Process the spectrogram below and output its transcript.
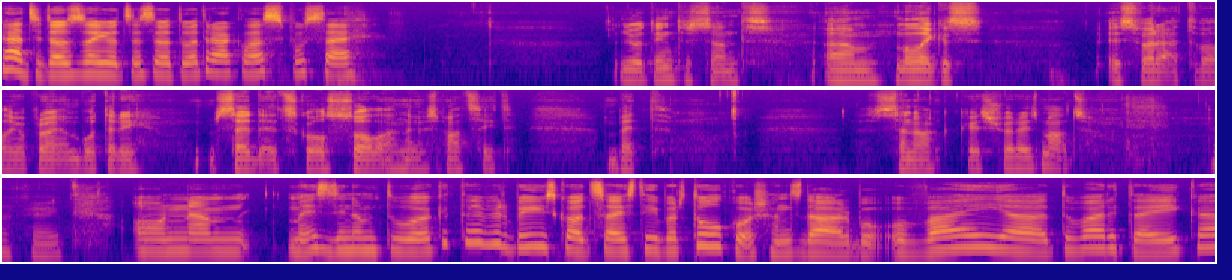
Kāds ir tavs sajūts, esot otrā klases pusē? Ļoti interesants. Um, man liekas, es varētu vēl joprojām būt arī sēdēt skolas solā, nevis mācīt. Bet sanāk, ka es šoreiz mācu. Okay. Un, um, mēs zinām, to, ka tev ir bijusi kāda saistība ar tulkošanas darbu. Vai uh, tu vari teikt, ka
